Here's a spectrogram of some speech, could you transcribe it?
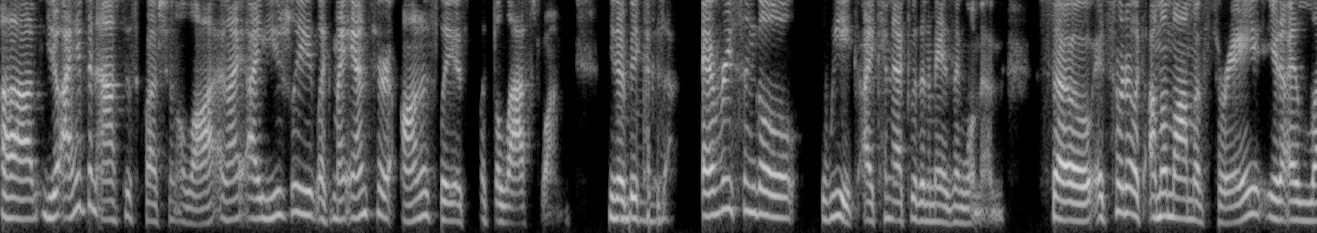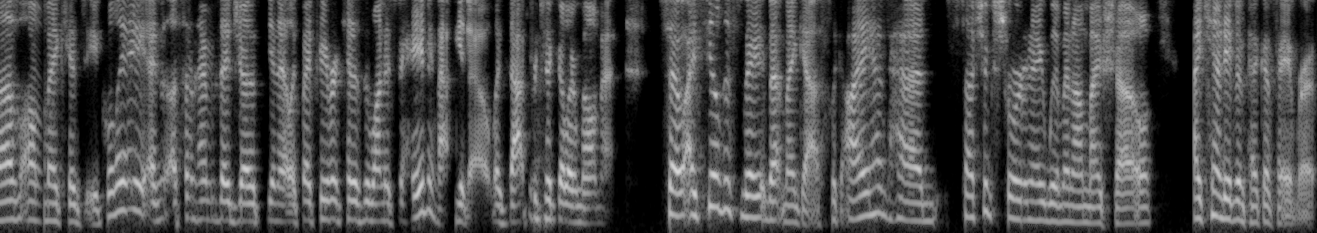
Um, you know, I have been asked this question a lot, and I, I usually like my answer honestly is like the last one you know, mm-hmm. because every single week I connect with an amazing woman. So it's sort of like I'm a mom of three. You know, I love all my kids equally. And sometimes I joke, you know, like my favorite kid is the one who's behaving that, you know, like that yeah. particular moment. So I feel this way about my guests. Like I have had such extraordinary women on my show. I can't even pick a favorite.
